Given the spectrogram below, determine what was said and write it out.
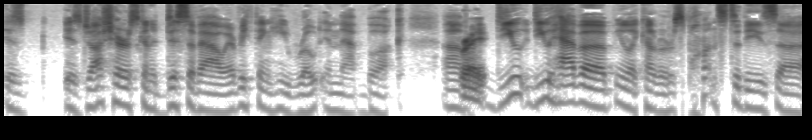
is is Josh Harris going to disavow everything he wrote in that book? Um, right. Do you do you have a you know like kind of a response to these uh,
